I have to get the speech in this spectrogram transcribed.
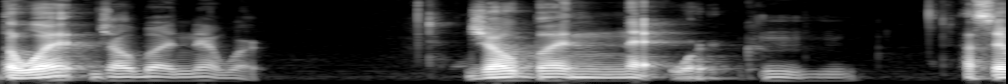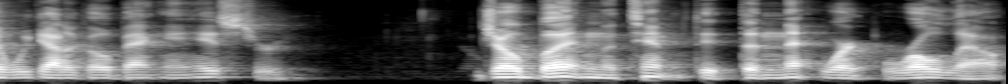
The what? Joe Budden Network. Joe Budden Network. hmm I said we got to go back in history. Joe Budden attempted the network rollout.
